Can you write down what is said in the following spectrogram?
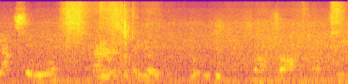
อยากส่วนลดใหญ่ก็พูดถึงสามสามสามสี่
